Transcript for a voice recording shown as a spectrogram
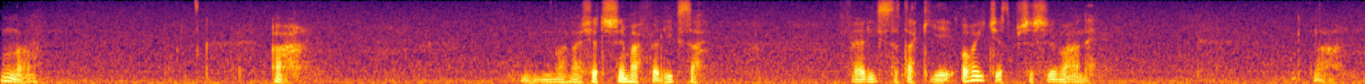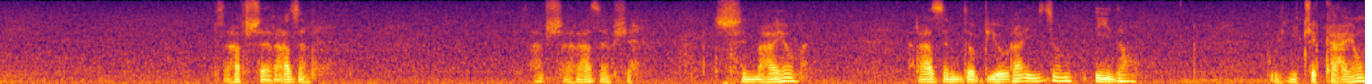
No. A. No, ona się trzyma Feliksa. Felix to taki jej ojciec przyszywany. No. Zawsze razem. Zawsze razem się trzymają. Razem do biura idą, idą. Później czekają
